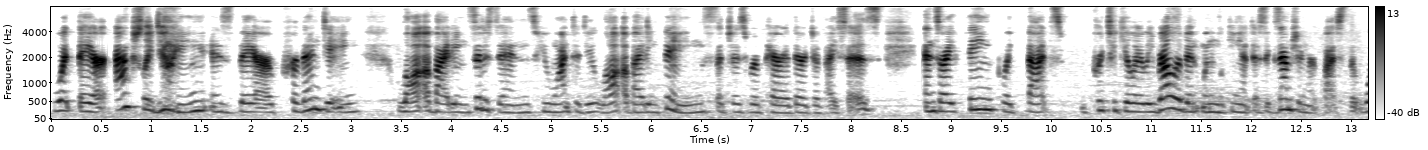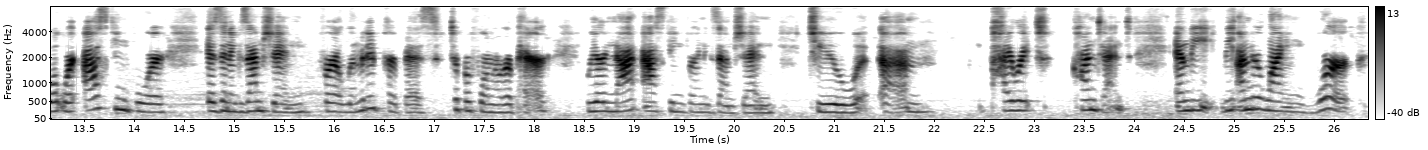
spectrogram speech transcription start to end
What they are actually doing is they are preventing law-abiding citizens who want to do law-abiding things, such as repair their devices. And so I think like that's particularly relevant when looking at this exemption request. That what we're asking for is an exemption for a limited purpose to perform a repair. We are not asking for an exemption to um, pirate content. And the, the underlying work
